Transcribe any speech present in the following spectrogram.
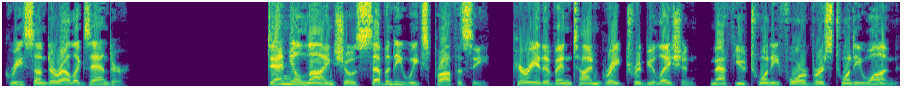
Greece under Alexander. Daniel 9 shows 70 weeks prophecy, period of end time great tribulation, Matthew 24 verse 21.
